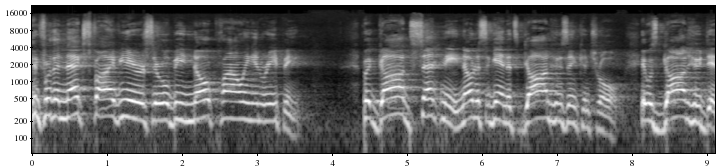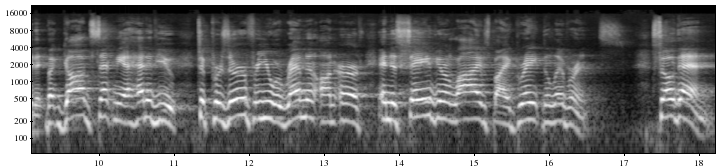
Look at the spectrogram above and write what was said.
And for the next five years, there will be no plowing and reaping. But God sent me. Notice again, it's God who's in control. It was God who did it. But God sent me ahead of you to preserve for you a remnant on earth and to save your lives by a great deliverance. So then,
